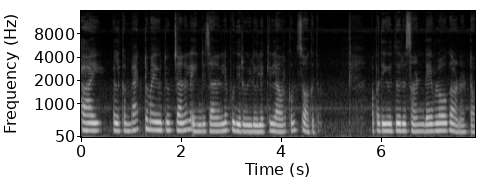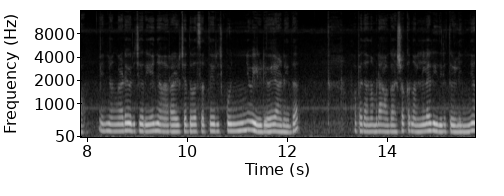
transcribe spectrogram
Hi welcome back to my YouTube channel. എന്റെ ചാനലിലെ പുതിയൊരു വീഡിയോയിലേക്ക് എല്ലാവർക്കും സ്വാഗതം. അപ്പോൾ ഇത് ഇതൊരു സൺഡേ വ്ളോഗാണ് കേട്ടോ ഞങ്ങളുടെ ഒരു ചെറിയ ഞായറാഴ്ച ദിവസത്തെ ഒരു കുഞ്ഞു വീഡിയോയാണിത്. അപ്പോൾ ഇതാ നമ്മുടെ ആകാശമൊക്കെ നല്ല രീതിയിൽ തെളിഞ്ഞ്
